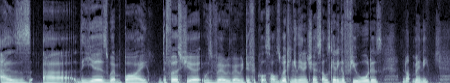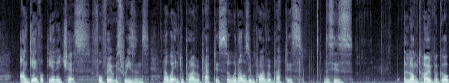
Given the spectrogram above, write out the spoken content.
as uh, the years went by, the first year it was very, very difficult. So I was working in the NHS. I was getting a few orders, not many. I gave up the NHS for various reasons and I went into private practice. So when I was in private practice, this is a long time ago,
